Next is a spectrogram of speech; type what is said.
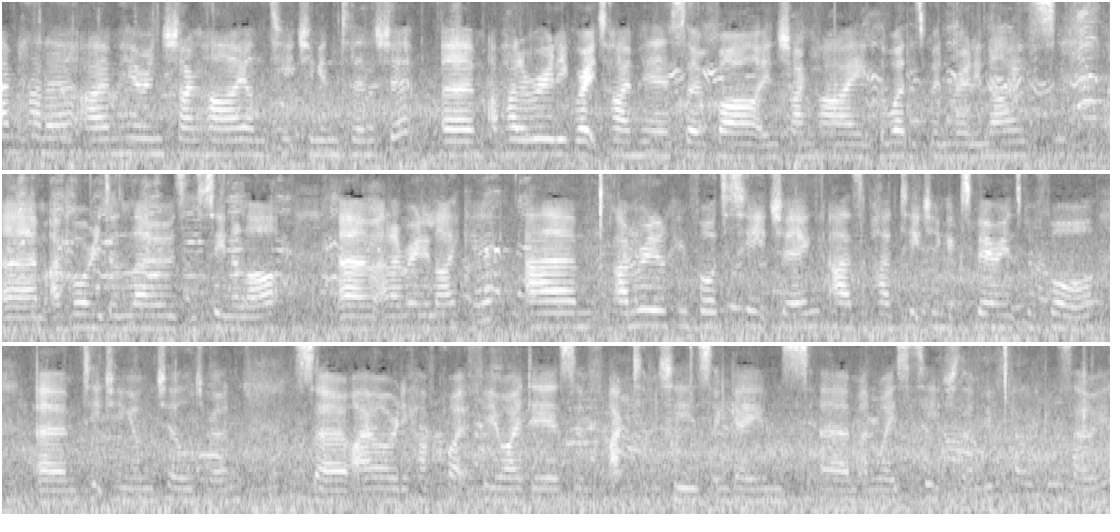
I'm Hannah. I'm here in Shanghai on the teaching internship. Um, I've had a really great time here so far in Shanghai. The weather's been really nice. Um, I've already done loads and seen a lot. Um, and I really like it. Um, I'm really looking forward to teaching as I've had teaching experience before, um, teaching young children. So I already have quite a few ideas of activities and games um, and ways to teach them. So.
